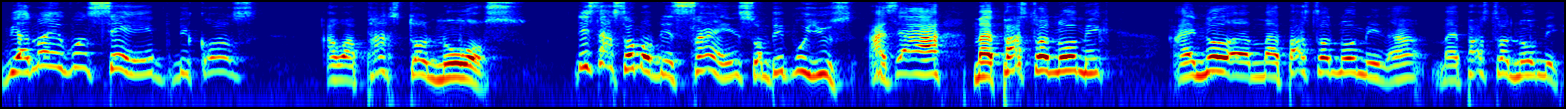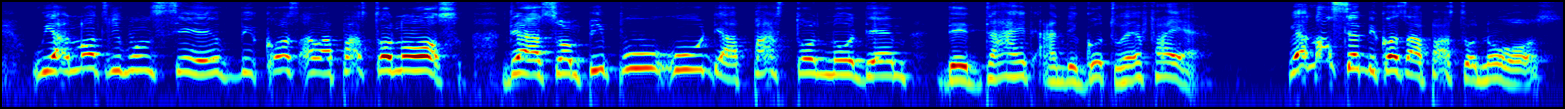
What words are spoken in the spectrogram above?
we are not even saved because our pastor knows us. These are some of the signs some people use. I say, ah, my pastor know me. I know uh, my pastor know me now. My pastor know me. We are not even saved because our pastor knows. There are some people who their pastor know them. They died and they go to hellfire. We are not saved because our pastor knows.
